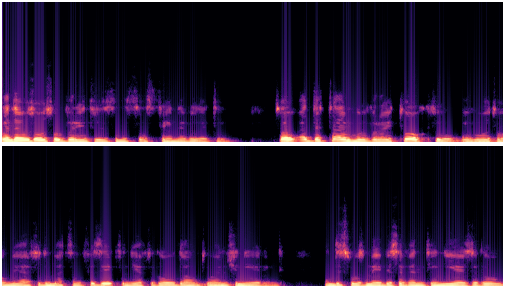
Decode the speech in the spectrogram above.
And I was also very interested in sustainability. So at the time, whoever I talked to, everyone told me I have to do maths and physics and you have to go down to engineering. And this was maybe 17 years ago.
